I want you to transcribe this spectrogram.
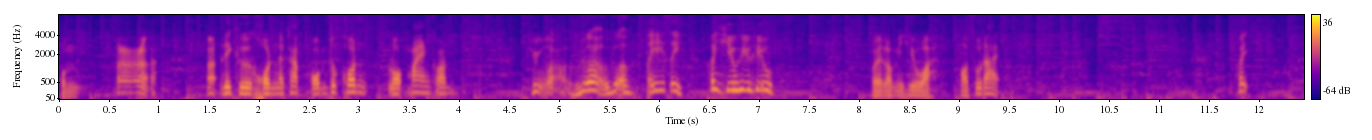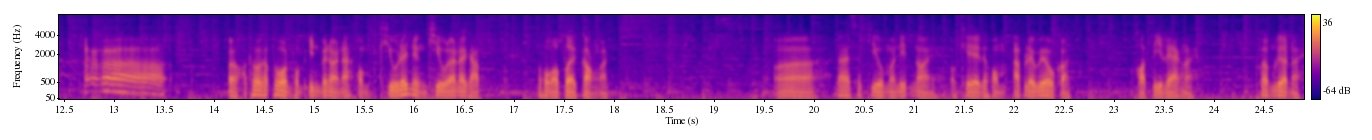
ผมออเออนี่คือคนนะครับ ผมทุกคนหลบแม่งก่อนฮิวเฮ้อเฮ้อตีสิ เฮ้ยฮิวฮิวฮิวเฮ้ย เรามีฮิวว่ะ พอสู้ได้ เฮ้ยเออขอโทษครับทุกคนผมอินไปหน่อยนะ ผมคิวได้หนึ่งคิวแล้วนะครับ ผมมาเปิดกล่องก่อนอได้สกิลมานิดหน่อย โอเคเดี๋ยวผมอัพเลเวลก่อน ขอตีแรงหน่อย เพิ่มเลือดหน่อย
